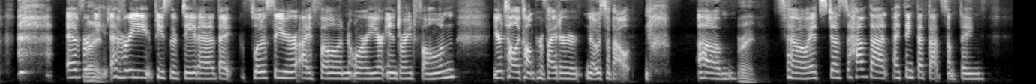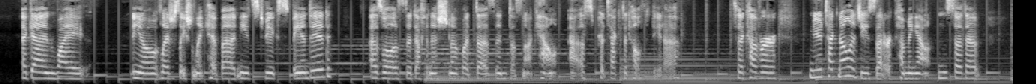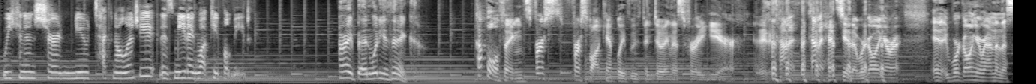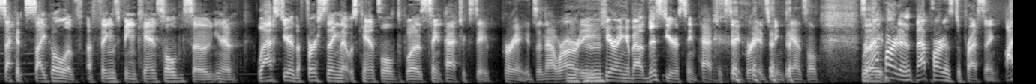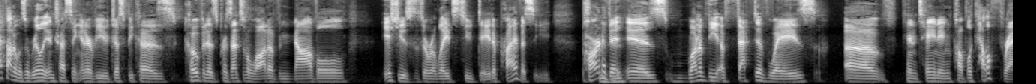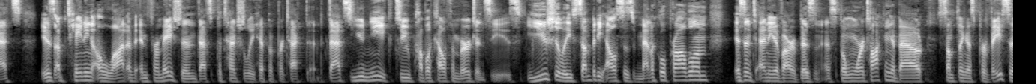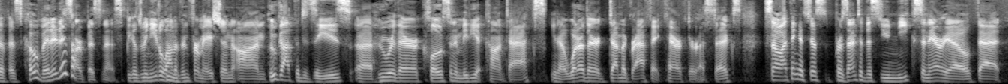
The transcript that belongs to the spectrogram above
every right. every piece of data that flows through your iPhone or your Android phone, your telecom provider knows about. um, right. So it's just have that. I think that that's something. Again, why you know legislation like HIPAA needs to be expanded as well as the definition of what does and does not count as protected health data to cover new technologies that are coming out and so that we can ensure new technology is meeting what people need. All right, Ben, what do you think? couple of things. First, first of all, I can't believe we've been doing this for a year. It kind of kind of hits you that we're going around we're going around in the second cycle of, of things being canceled. So you know, last year, the first thing that was canceled was St. Patrick's Day parades. And now we're already mm-hmm. hearing about this year's St. Patrick's Day parades being canceled. So right. that part of, that part is depressing. I thought it was a really interesting interview just because COVID has presented a lot of novel issues as it relates to data privacy. Part mm-hmm. of it mm-hmm. one of the effective ways of containing public health threats is obtaining a lot of information that's potentially HIPAA protected. That's unique to public health emergencies. Usually, somebody else's medical problem isn't any of our business. But when we're talking about something as pervasive as COVID, it is our business because we need a lot mm. of information on who got the disease, uh, who are their close and immediate contacts, you know, what are their demographic characteristics. So I think it's just presented this unique scenario that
